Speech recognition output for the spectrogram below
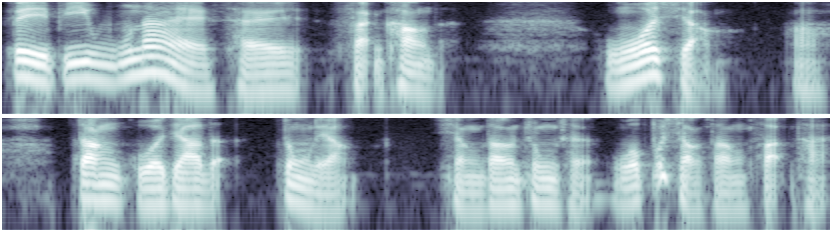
被逼无奈才反抗的。我想啊，当国家的栋梁。想当忠臣，我不想当反叛！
